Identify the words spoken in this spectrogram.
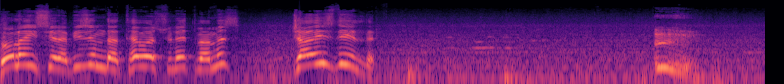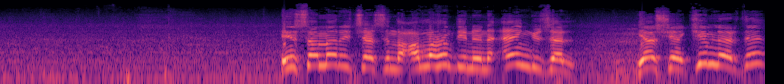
Dolayısıyla bizim de tevessül etmemiz caiz değildir. İnsanlar içerisinde Allah'ın dinini en güzel yaşayan kimlerdi?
